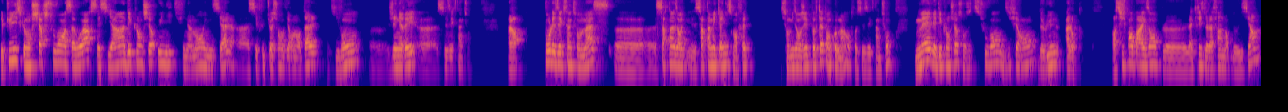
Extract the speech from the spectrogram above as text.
Et puis, ce que l'on cherche souvent à savoir, c'est s'il y a un déclencheur unique, finalement, initial, à ces fluctuations environnementales qui vont euh, générer euh, ces extinctions. Alors, pour les extinctions de masse, euh, certains, certains mécanismes, en fait, qui sont mis en jeu peuvent être en commun entre ces extinctions, mais les déclencheurs sont souvent différents de l'une à l'autre. Alors, si je prends par exemple la crise de la fin de l'Ordovicien,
